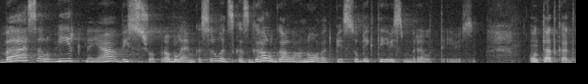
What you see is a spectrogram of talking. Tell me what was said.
vesela virkne ja, visu šo problēmu, kas rodas, kas galu galā novada pie subjektīvismu un relativismu. Un tad, kad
